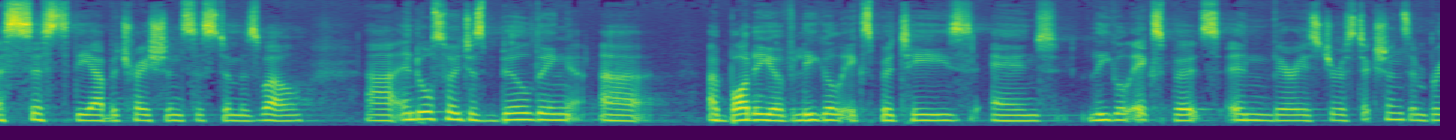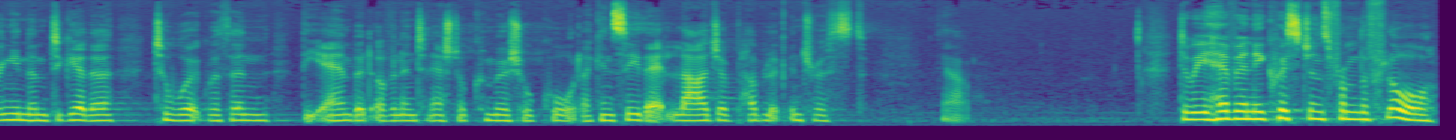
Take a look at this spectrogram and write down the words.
assist the arbitration system as well. Uh, and also just building uh, a body of legal expertise and legal experts in various jurisdictions and bringing them together to work within the ambit of an international commercial court. I can see that larger public interest. Yeah. Do we have any questions from the floor?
